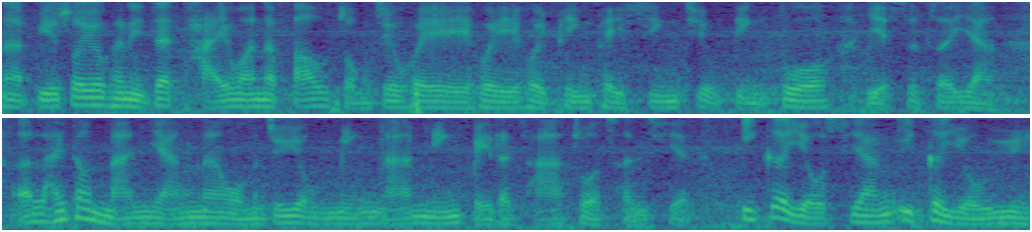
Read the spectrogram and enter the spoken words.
那比如说，有可能你在台湾的包种就会会会拼配新旧，顶多。也是这样，而来到南洋呢，我们就用闽南、闽北的茶做呈现，一个有香，一个有韵，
